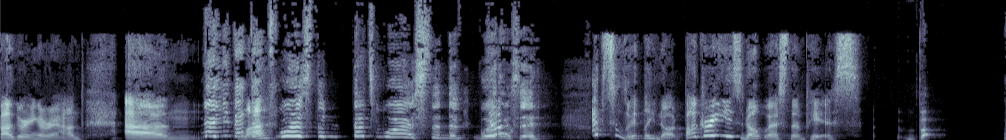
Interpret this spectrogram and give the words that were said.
buggering around. Um, No, that, La- that's worse than that's worse than the word I said. absolutely not. Buggering is not worse than piss. But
